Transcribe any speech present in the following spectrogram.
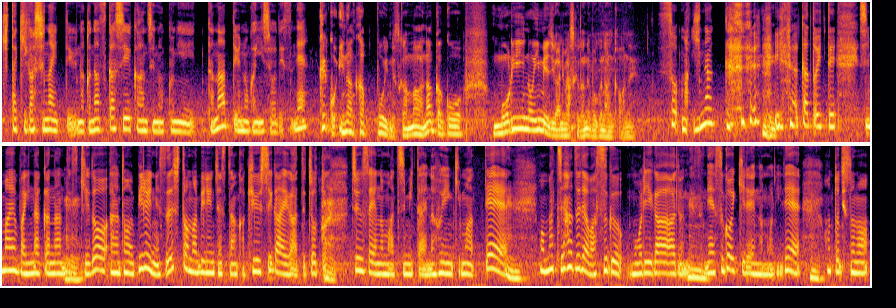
来た気がしないっていうなんか懐かしい感じの国だなっていうのが印象ですね。結構田舎っぽいんですか？まあなんかこう森のイメージがありますけどね僕なんかはねそうまあ田舎田舎と言ってしまえば田舎なんですけど、あのビルニュス首都のビルニュスなんか旧市街があってちょっとはい。中世の町みたいな雰囲気もあって、まあ町外れはすぐ森があるんですね、すごい綺麗な森で、本当にその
